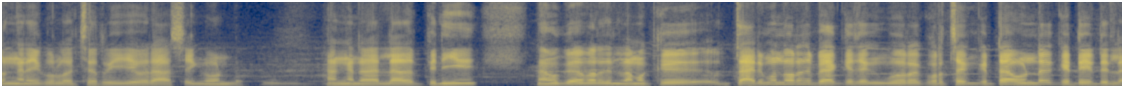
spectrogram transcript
അങ്ങനെയൊക്കെയുള്ള ചെറിയ ഒരു ആശങ്ക ഉണ്ട് അങ്ങനെ അല്ലാതെ പിന്നെ നമുക്ക് പറഞ്ഞില്ല നമുക്ക് തരുമെന്ന് പറഞ്ഞ പാക്കേജ് കുറച്ചൊക്കെ കിട്ടാറുണ്ട് കിട്ടിയിട്ടില്ല.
